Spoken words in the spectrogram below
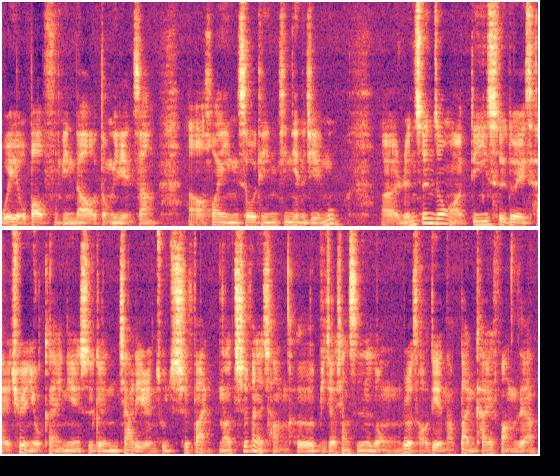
唯有暴富频道，懂一点商啊！欢迎收听今天的节目。呃，人生中啊第一次对彩券有概念是跟家里人出去吃饭，然后吃饭的场合比较像是那种热炒店啊，半开放这样，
